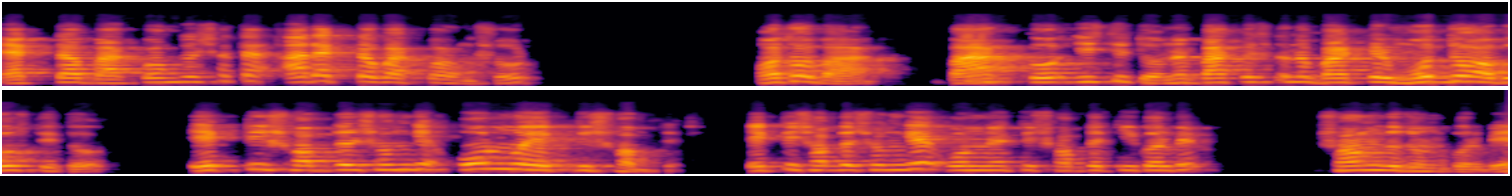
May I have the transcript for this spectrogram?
একটা বাক্য অংশের সাথে আরেকটা বাক্যাংশ অথবা বাক্য স্থিত মানে বাক্য স্থিত মানে বাক্যের মধ্যে অবস্থিত একটি শব্দের সঙ্গে অন্য একটি শব্দের একটি শব্দের সঙ্গে অন্য একটি শব্দের কি করবে? সংযোজন করবে,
